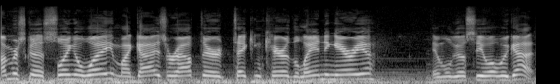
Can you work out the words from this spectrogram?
I'm just gonna swing away. My guys are out there taking care of the landing area and we'll go see what we got.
